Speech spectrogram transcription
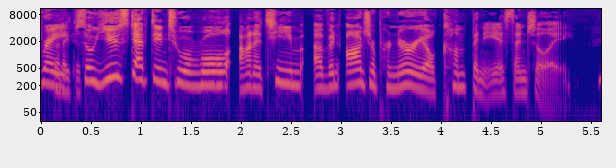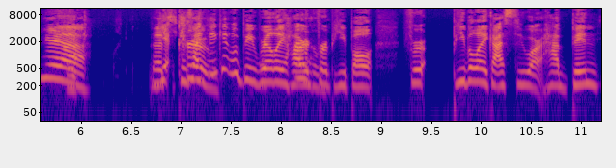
Right. So you stepped into a role on a team of an entrepreneurial company, essentially. yeah, Like, that's yeah, because I think it would be really hard true. for people, for people like us who are have been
